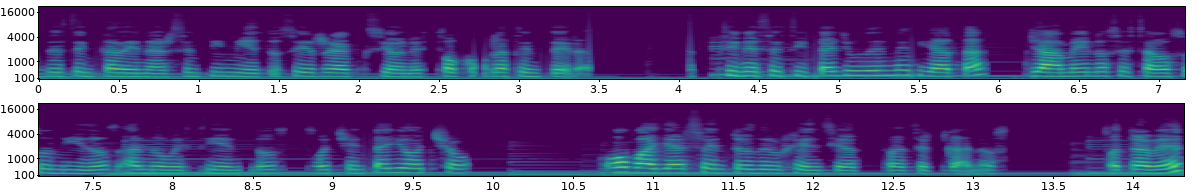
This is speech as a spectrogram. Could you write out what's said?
desencadenar sentimientos y reacciones poco placenteras. Si necesita ayuda inmediata, llame en los Estados Unidos al 988 o vaya al centro de urgencias más cercanos. Otra vez,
